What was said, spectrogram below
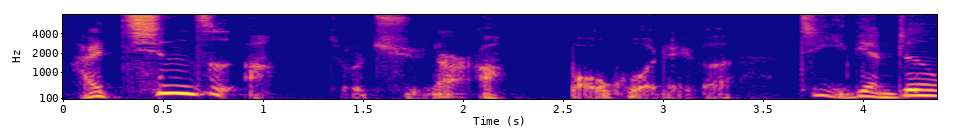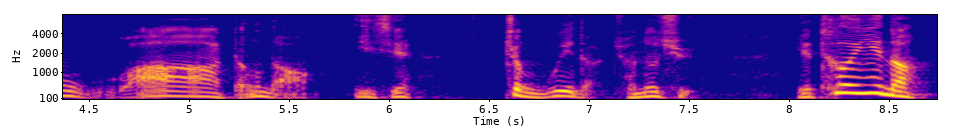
还亲自啊，就是去那儿啊，包括这个祭奠真武啊等等一些正规的，全都去。也特意呢，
